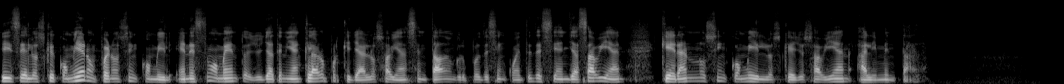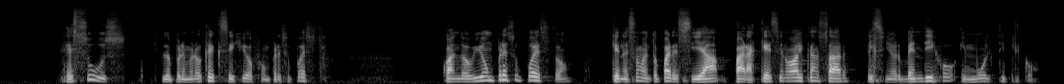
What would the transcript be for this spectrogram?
dice, los que comieron fueron cinco mil. En este momento ellos ya tenían claro porque ya los habían sentado en grupos de 50 y de 100, ya sabían que eran unos cinco mil los que ellos habían alimentado. Jesús lo primero que exigió fue un presupuesto. Cuando vio un presupuesto que en ese momento parecía, ¿para qué si no va a alcanzar? El Señor bendijo y multiplicó.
